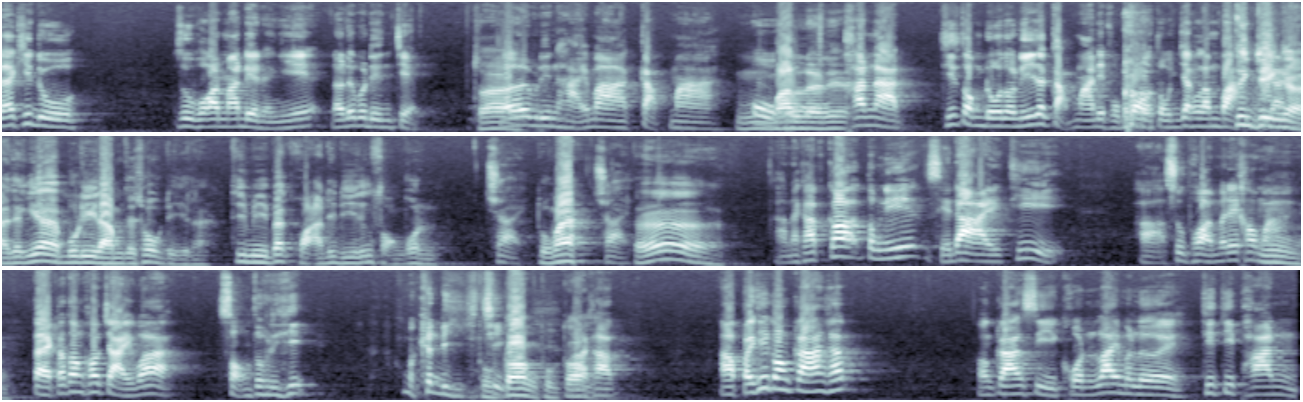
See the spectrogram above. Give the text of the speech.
และคิดดูสุพรมาเด่นอย่างนี้ แล้วเดบดินเจ็บ ใช่ แล้วเดบดินหายมากลับมาอืมโอ้โหมันเลยนี่ขนาด ที่ตองโดตอนนี้จะกลับมาเนี่ยผมบอกตรงยังลำบากจริงๆเหมืนอะกันอย่างเงี้ยบุรีรัมย์จะโชคดีนะ ที่มีแบ็คขวาดีๆทั้งสองคน ใช่ ถูกไหมใช่ เอออะนะครับ ก็ตรงนี้เสียดายที่อ่าสุพรไม่ได้เข้ามา อืม แต่ก็ต้องเข้าใจว่า2ตัวนี้ มันก็ดีจริถูกต้องถูกต้อง นะครับอะไปที่กองกลางครับกองกลาง4คนไล่มาเลย ทิติพันธ์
